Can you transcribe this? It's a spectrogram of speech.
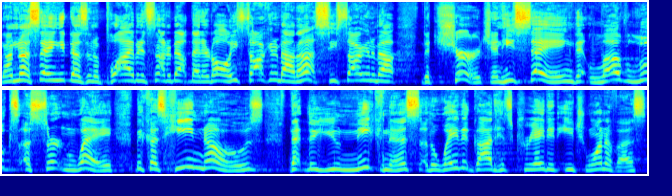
Now, I'm not saying it doesn't apply, but it's not about that at all. He's talking about us. He's talking about the church, and he's saying that love looks a certain way because he knows that the uniqueness, of the way that God has created each one of us,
